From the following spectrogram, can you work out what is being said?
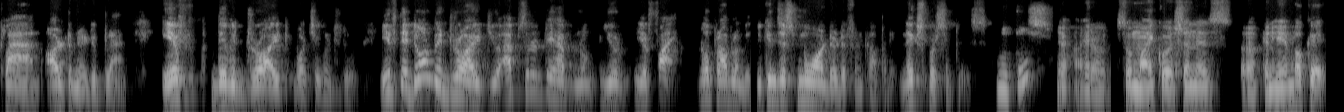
plan, alternative plan. If they withdraw it, what you're going to do. If they don't withdraw it, you absolutely have no, you're you're fine. No problem. You can just move on to a different company. Next person, please. Nitish? Yeah, hi, Rahul. So my question is, uh, can you hear me? Okay,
